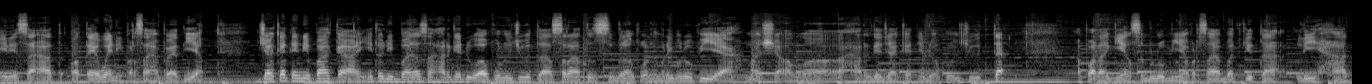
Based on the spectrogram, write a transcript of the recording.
Ini saat OTW nih persahabat ya. Jaket yang dipakai itu dibayar seharga 20 juta 196 ribu rupiah. Masya Allah, harga jaketnya 20 juta. Apalagi yang sebelumnya persahabat kita lihat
